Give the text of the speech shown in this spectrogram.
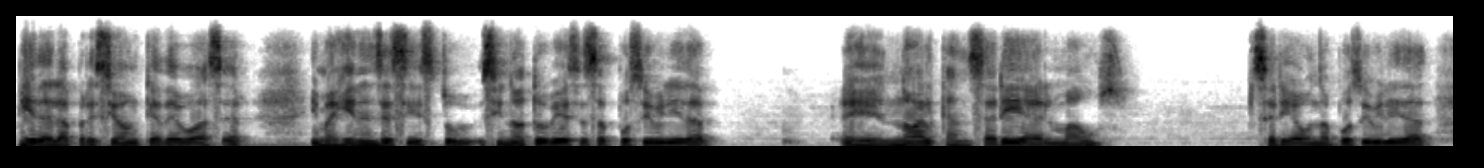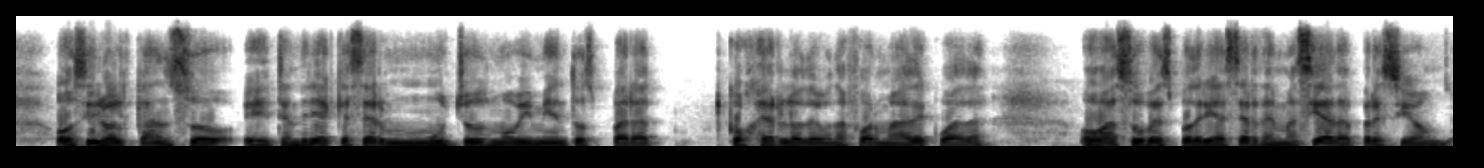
y de la presión que debo hacer. Imagínense si, no tuviese esa posibilidad, eh, no alcanzaría el mouse sería una posibilidad o si lo alcanzo eh, tendría que hacer muchos movimientos para cogerlo de una forma adecuada o a su vez podría ser demasiada presión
